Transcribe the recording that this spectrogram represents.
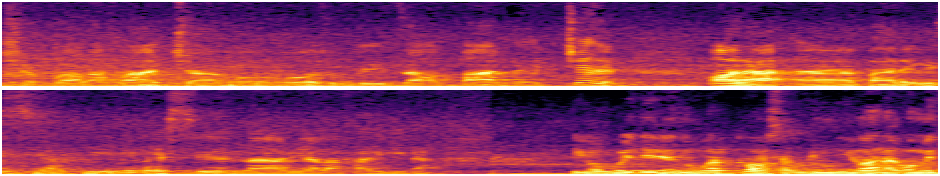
sciacquava la faccia o, o si utilizzava bar, eccetera. Ora uh, pare che sia qui nei pressi della via La Farina Dico, vuoi dire tu qualcosa? Quindi ora come,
